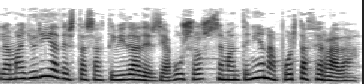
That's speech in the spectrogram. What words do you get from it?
La mayoría de estas actividades y abusos se mantenían a puerta cerrada.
